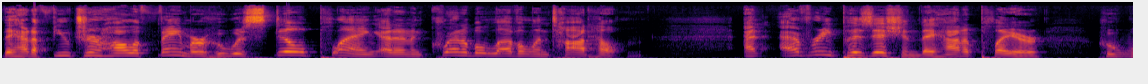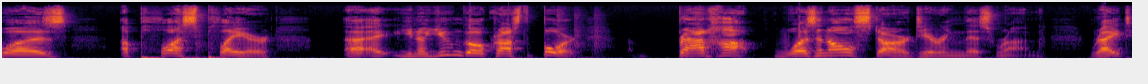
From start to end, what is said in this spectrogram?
They had a future Hall of Famer who was still playing at an incredible level in Todd Helton. At every position, they had a player who was a plus player. Uh, you know, you can go across the board. Brad Hawpe was an all star during this run, right?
